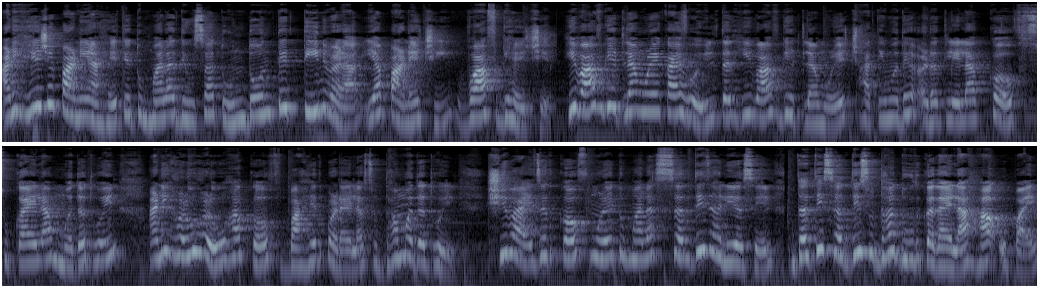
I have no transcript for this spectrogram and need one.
आणि हे जे पाणी आहे ते तुम्हाला दिवसातून दोन ते तीन वेळा या पाण्याची वाफ घ्यायची ही वाफ घेतल्यामुळे काय होईल? तर ही वाफ घेतल्यामुळे छातीमध्ये अडकलेला कफ सुकायला मदत होईल आणि हळूहळू हा कफ बाहेर पडायला सुद्धा मदत होईल. शिवाय जर कफमुळे तुम्हाला सर्दी झाली असेल तर ती सर्दी सुद्धा दूर करायला हा उपाय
